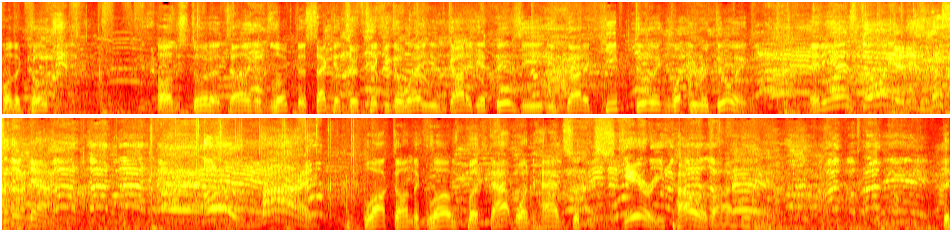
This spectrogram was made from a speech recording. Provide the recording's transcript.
Well, the coach of Stura telling him, look, the seconds are ticking away. You've got to get busy. You've got to keep doing what you were doing. And he is doing it. He's listening now. My! Blocked on the gloves, but that one had some scary power behind it. The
